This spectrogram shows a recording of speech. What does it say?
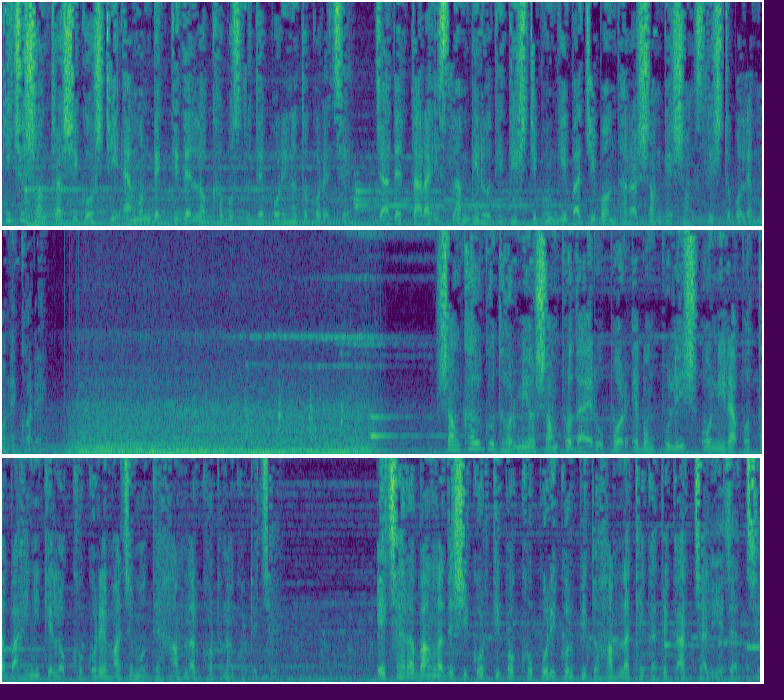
কিছু সন্ত্রাসী গোষ্ঠী এমন ব্যক্তিদের লক্ষ্যবস্তুতে পরিণত করেছে, যাদের তারা ইসলাম বিরোধী দৃষ্টিভঙ্গি বা জীবনধারার সঙ্গে সংশ্লিষ্ট বলে মনে করে। সংখ্যালঘু ধর্মীয় সম্প্রদায়ের উপর এবং পুলিশ ও নিরাপত্তা বাহিনীকে লক্ষ্য করে মাঝে মধ্যে হামলার ঘটনা ঘটেছে। এছাড়া বাংলাদেশি কর্তৃপক্ষ পরিকল্পিত হামলা ঠেকাতে কাজ চালিয়ে যাচ্ছে।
